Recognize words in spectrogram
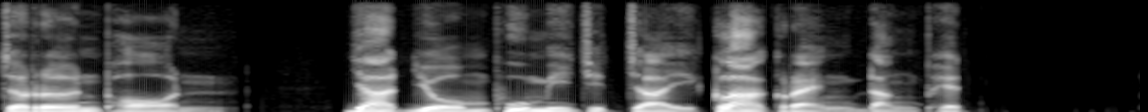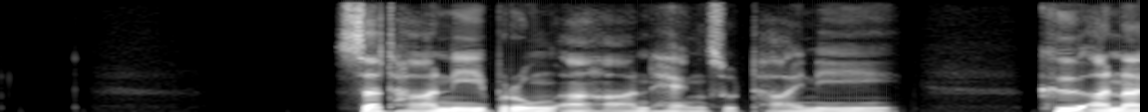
เจริญพร ญาติโยมผู้มีจิตใจกล้าแกร่งดังเพชร สถานีปรุงอาหารแห่งสุดท้ายนี้ คืออาณา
